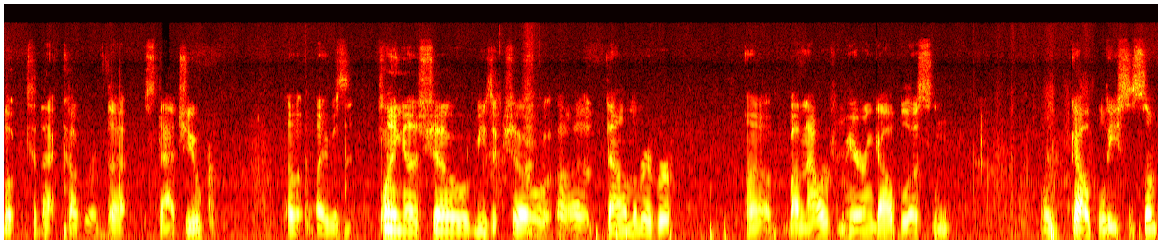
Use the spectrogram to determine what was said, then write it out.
book to that cover of that statue uh, I was playing a show, music show, uh, down the river, uh, about an hour from here in Gallipolis, and or Gallipolis, as some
